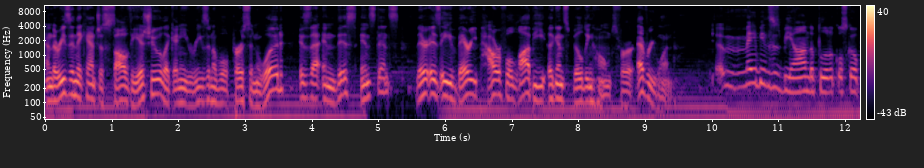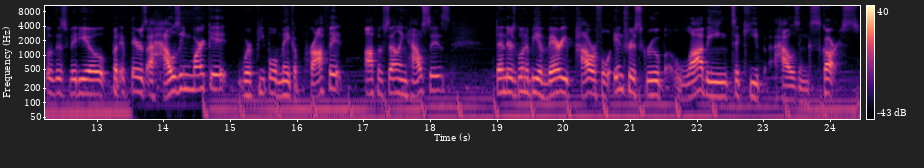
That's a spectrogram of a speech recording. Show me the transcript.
And the reason they can't just solve the issue like any reasonable person would is that in this instance, there is a very powerful lobby against building homes for everyone. Uh, maybe this is beyond the political scope of this video, but if there's a housing market where people make a profit off of selling houses, then there's going to be a very powerful interest group lobbying to keep housing scarce.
